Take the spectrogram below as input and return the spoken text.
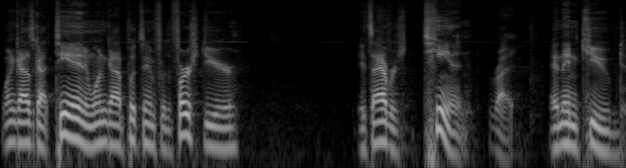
one guy's got 10, and one guy puts in for the first year, it's averaged 10 Right. and then cubed.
